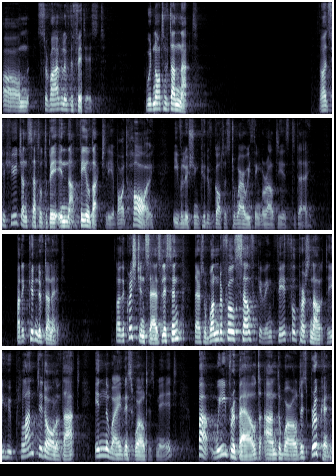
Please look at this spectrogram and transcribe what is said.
on survival of the fittest would not have done that. Now, it's a huge unsettled debate in that field, actually, about how evolution could have got us to where we think morality is today. But it couldn't have done it. Now, the Christian says, listen, there's a wonderful, self giving, faithful personality who planted all of that in the way this world has made, but we've rebelled and the world is broken.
